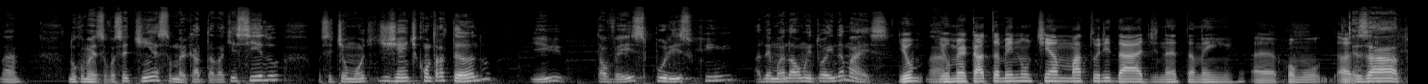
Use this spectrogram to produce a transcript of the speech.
Né? No começo você tinha, o mercado estava aquecido, você tinha um monte de gente contratando e talvez por isso que a demanda aumentou ainda mais. E o, Ah. e o mercado também não tinha maturidade, né? Também. é, como. Exato,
